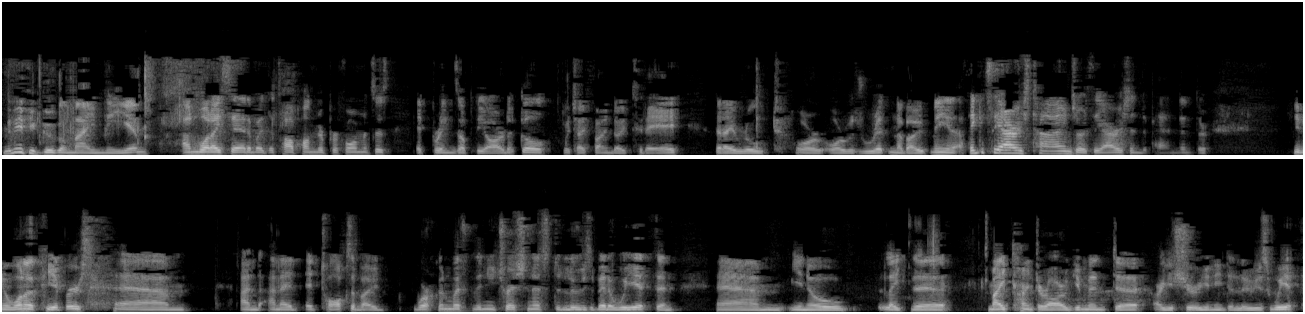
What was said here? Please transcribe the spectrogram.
maybe if you Google my name and what I said about the top hundred performances, it brings up the article which I found out today that I wrote or or was written about me. I think it's the Irish Times or it's the Irish Independent or you know one of the papers. Um, and and it, it talks about working with the nutritionist to lose a bit of weight and um you know like the my counter argument uh, are you sure you need to lose weight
